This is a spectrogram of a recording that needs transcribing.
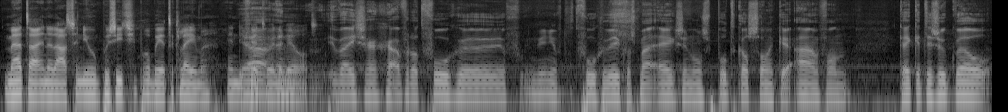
Meta inderdaad zijn nieuwe positie probeert te claimen in die Ja, virtuele wereld. Wij gaven dat vorige, vo- ik weet niet of dat vorige week was, maar ergens in onze podcast al een keer aan van, kijk, het is ook wel,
